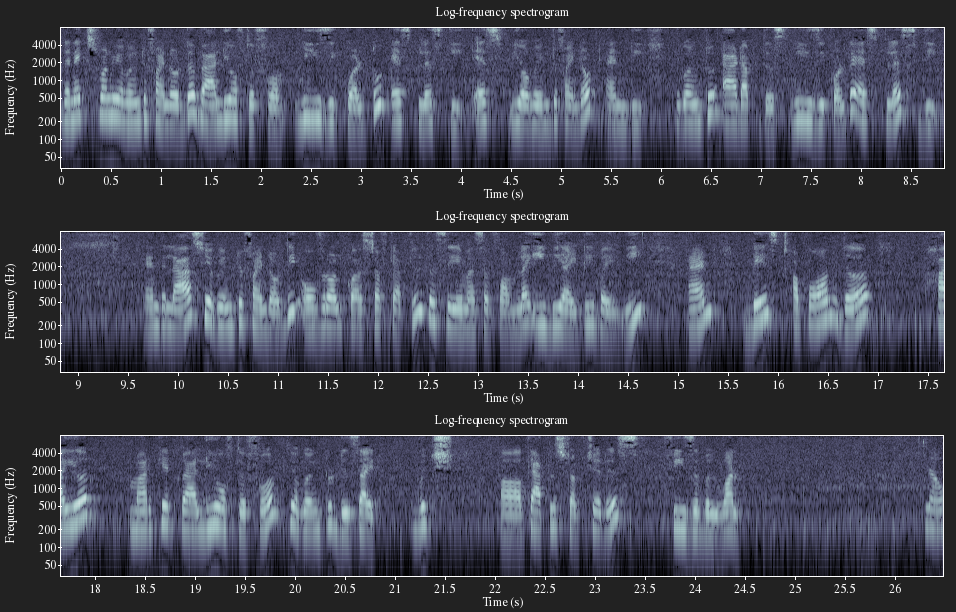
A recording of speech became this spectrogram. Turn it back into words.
the next one we are going to find out the value of the firm V is equal to S plus D. S we are going to find out and D. We are going to add up this V is equal to S plus D. And the last we are going to find out the overall cost of capital the same as the formula EBIT by V. And based upon the higher market value of the firm we are going to decide which uh, capital structure is feasible one. Now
